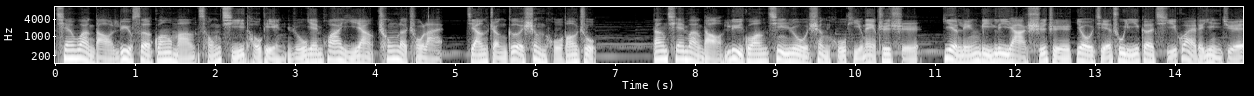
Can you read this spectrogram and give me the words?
千万道绿色光芒从其头顶如烟花一样冲了出来。将整个圣虎包住。当千万道绿光进入圣虎体内之时，叶灵莉莉娅食指又结出一个奇怪的印诀，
